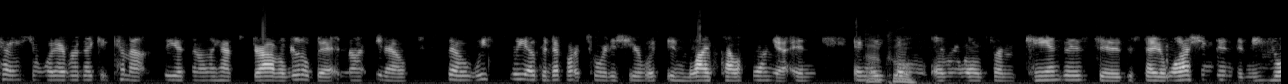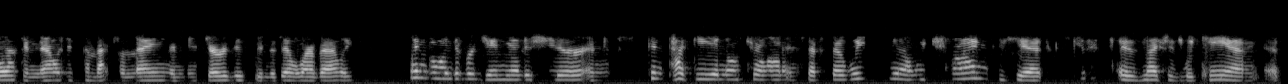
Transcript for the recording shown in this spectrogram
Coast or whatever they could come out and see us and only have to drive a little bit and not you know so we we opened up our tour this year with in Blythe, California and and Oh, we've cool. been everywhere from Kansas to the state of Washington to New York and now we just come back from Maine and New Jersey in the Delaware Valley and going to Virginia this year and Kentucky and North Carolina and stuff. So we, you know, we're trying to hit as much as we can at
